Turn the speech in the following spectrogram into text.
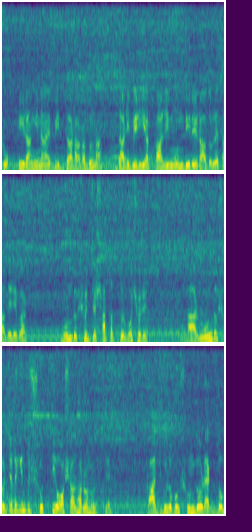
শক্তির আঙিনায় বিদ্যার আরাধনা। দাড়িবেরিয়া কালী মন্দিরের আদলে তাদের এবার মণ্ডপ সজ্জা সাতাত্তর বছরে। আর মণ্ডপ সজ্জাটা কিন্তু সত্যি অসাধারণ হচ্ছে। কাজগুলো খুব সুন্দর, একদম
